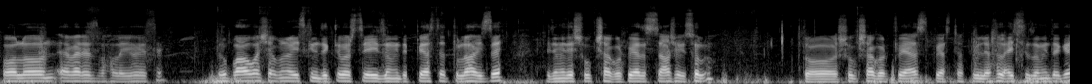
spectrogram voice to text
ফলন অ্যাভারেজ ভালোই হয়েছে। তো বাবাসে আপনারা স্ক্রিনে দেখতে পাচ্ছি এই জমিতে পেঁয়াজটা তোলা হয়েছে। এই জমিতে সুখসাগর পেঁয়াজের চাষ হয়েছিল। তো সুখসাগর পেঁয়াজ, পেঁয়াজটা তুলে ফেলাইছে জমি থেকে।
